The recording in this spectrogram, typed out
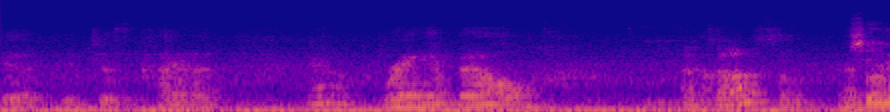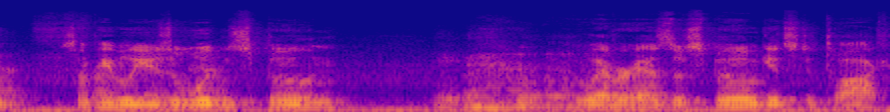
it, it just kinda yeah, rang a bell. that's awesome. that Some, that's some people use a something wooden that- spoon. Whoever has the spoon gets to talk.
